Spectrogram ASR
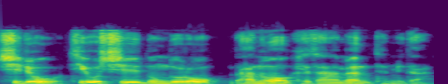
시료 TOC 농도로 나누어 계산하면 됩니다.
